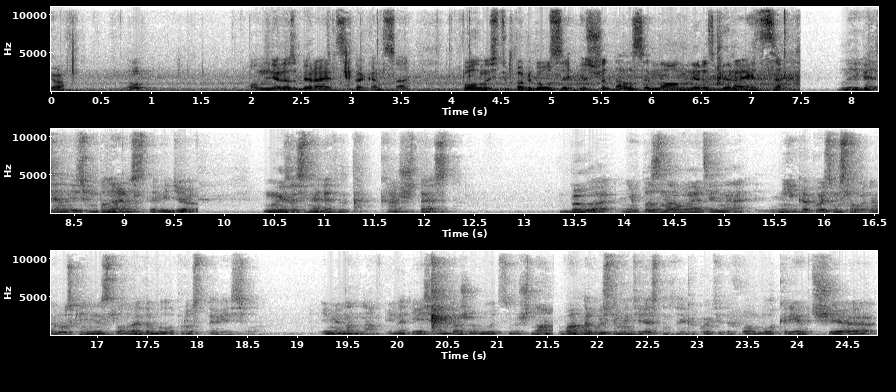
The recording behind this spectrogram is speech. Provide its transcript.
Все. Ну, он не разбирается до конца. Полностью погнулся и шатался, но он не разбирается. Ну, ребят, я надеюсь, вам понравилось это видео. Мы засняли этот краш-тест. Было непознавательно, никакой смысловой нагрузки не несло, но это было просто весело. Именно нам. И надеюсь, вам тоже будет смешно. Вам, допустим, интересно узнать, какой телефон был крепче,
